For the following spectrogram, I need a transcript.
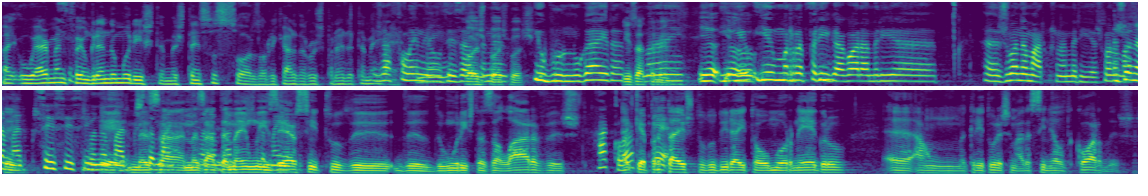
Bem, o Herman Sim. foi um grande humorista, mas tem sucessores. O Ricardo Aruz Pereira também Já é. falei neles, exatamente. Pois, pois, pois. E o Bruno Nogueira exatamente. também. Eu, eu... E, uma rapariga Sim. agora, a Maria... A Joana Marcos, não é Maria? Joana, a Joana Marcos. Sim, sim, sim. Joana é, Marcos mas também. há, mas Joana há também um Marcos exército de, de, de, humoristas alarves, ah, claro. que a pretexto é. do direito ao humor negro, uh, há uma criatura chamada Sinel de Cordes,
